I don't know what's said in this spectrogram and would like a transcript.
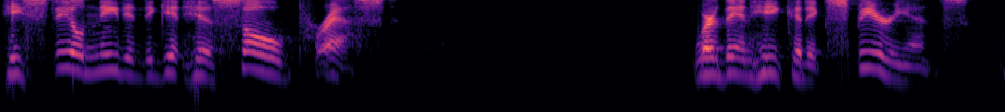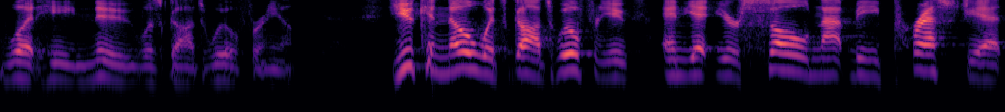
he still needed to get his soul pressed, where then he could experience what he knew was God's will for him. You can know what's God's will for you, and yet your soul not be pressed yet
